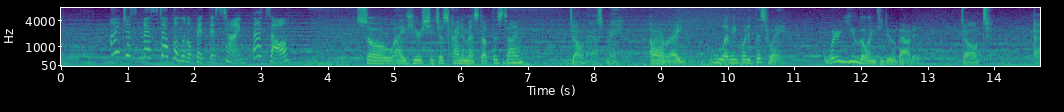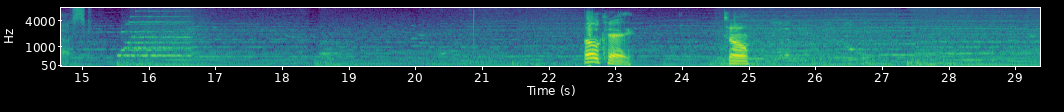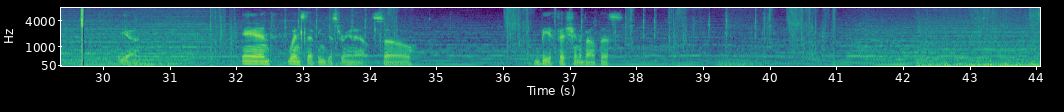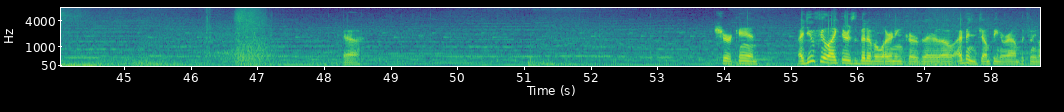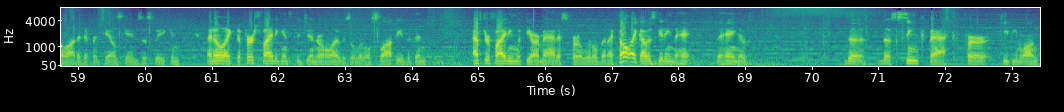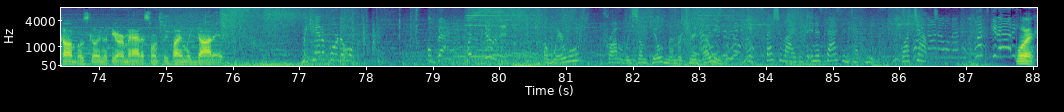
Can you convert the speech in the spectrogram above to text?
I just messed up a little bit this time, that's all. So, I hear she just kinda messed up this time? Don't ask me. Alright, let me put it this way. What are you going to do about it? Don't ask. Okay. So. And wind stepping just ran out, so. Be efficient about this. Yeah. Sure can. I do feel like there's a bit of a learning curve there, though. I've been jumping around between a lot of different Tales games this week, and I know, like, the first fight against the General, I was a little sloppy, but then after fighting with the Armatus for a little bit, I felt like I was getting the, ha- the hang of the the sync back for keeping long combos going with the Armatus once we finally got it. We can't afford to hold, hold back. Let's do this! A werewolf? Probably some guild member turned Hellion. It specializes in assassin techniques. Watch out. Let's get out of here. What?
